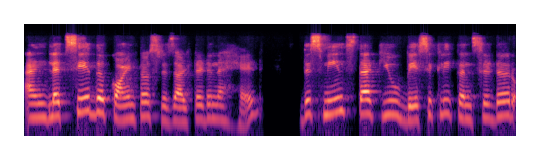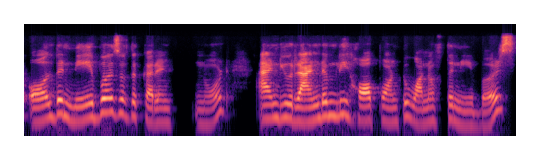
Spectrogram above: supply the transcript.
And let's say the coin toss resulted in a head. this means that you basically consider all the neighbors of the current node and you randomly hop onto one of the neighbors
